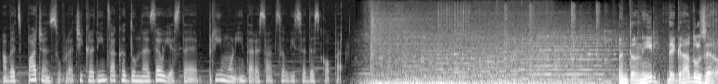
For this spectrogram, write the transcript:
aveți pace în suflet și credința că Dumnezeu este primul interesat să vi se descopere. Întâlniri de gradul 0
